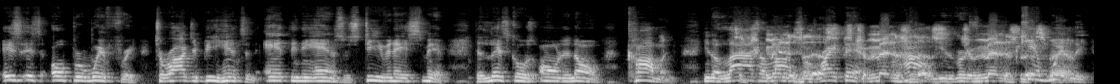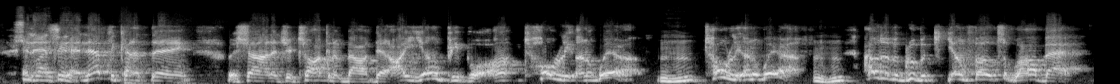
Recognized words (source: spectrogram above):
it's, it's Oprah Winfrey, Taraji P. Henson, Anthony Anderson, Stephen A. Smith. The list goes on and on. Common, you know, Liza Alonso, right there. Tremendous Howard list. University. Tremendous Kym list. Whitley. And, right and, see, and that's the kind of thing, Rushion, that you're talking about that our young people are totally unaware of. Mm-hmm. Totally unaware of. Mm-hmm. I was with a group of young folks a while back,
